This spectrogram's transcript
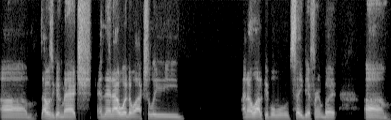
Um, that was a good match, and then I would actually I know a lot of people will say different, but um,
